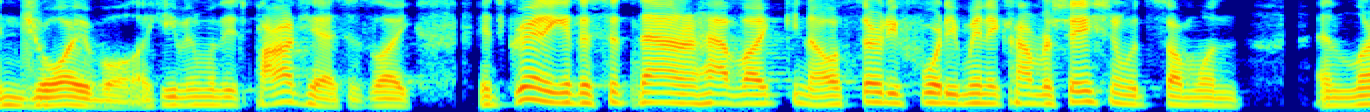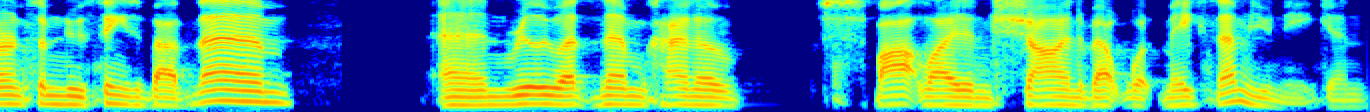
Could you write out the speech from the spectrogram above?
enjoyable. Like even with these podcasts, it's like it's great to get to sit down and have like, you know, a 30, 40 minute conversation with someone and learn some new things about them and really let them kind of spotlight and shine about what makes them unique. And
